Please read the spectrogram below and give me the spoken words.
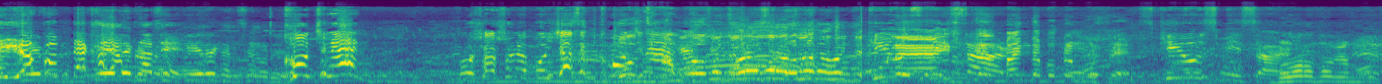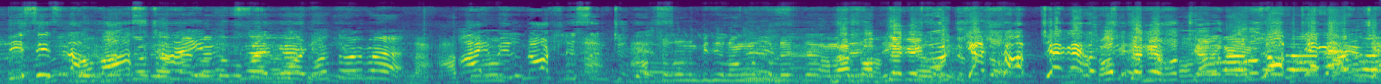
এইরকম দেখায় আপনাদের খোঁজ নেন প্রশাসনে বসে আছেন খোঁজ নেন Excuse me, sir. This is the last time I'm warning you. I will not listen to লঙ্ঘন করলে যে সব জায়গায় হইতেছে সব জায়গায় সব হচ্ছে। জায়গায় হচ্ছে সব জায়গায় হচ্ছে।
